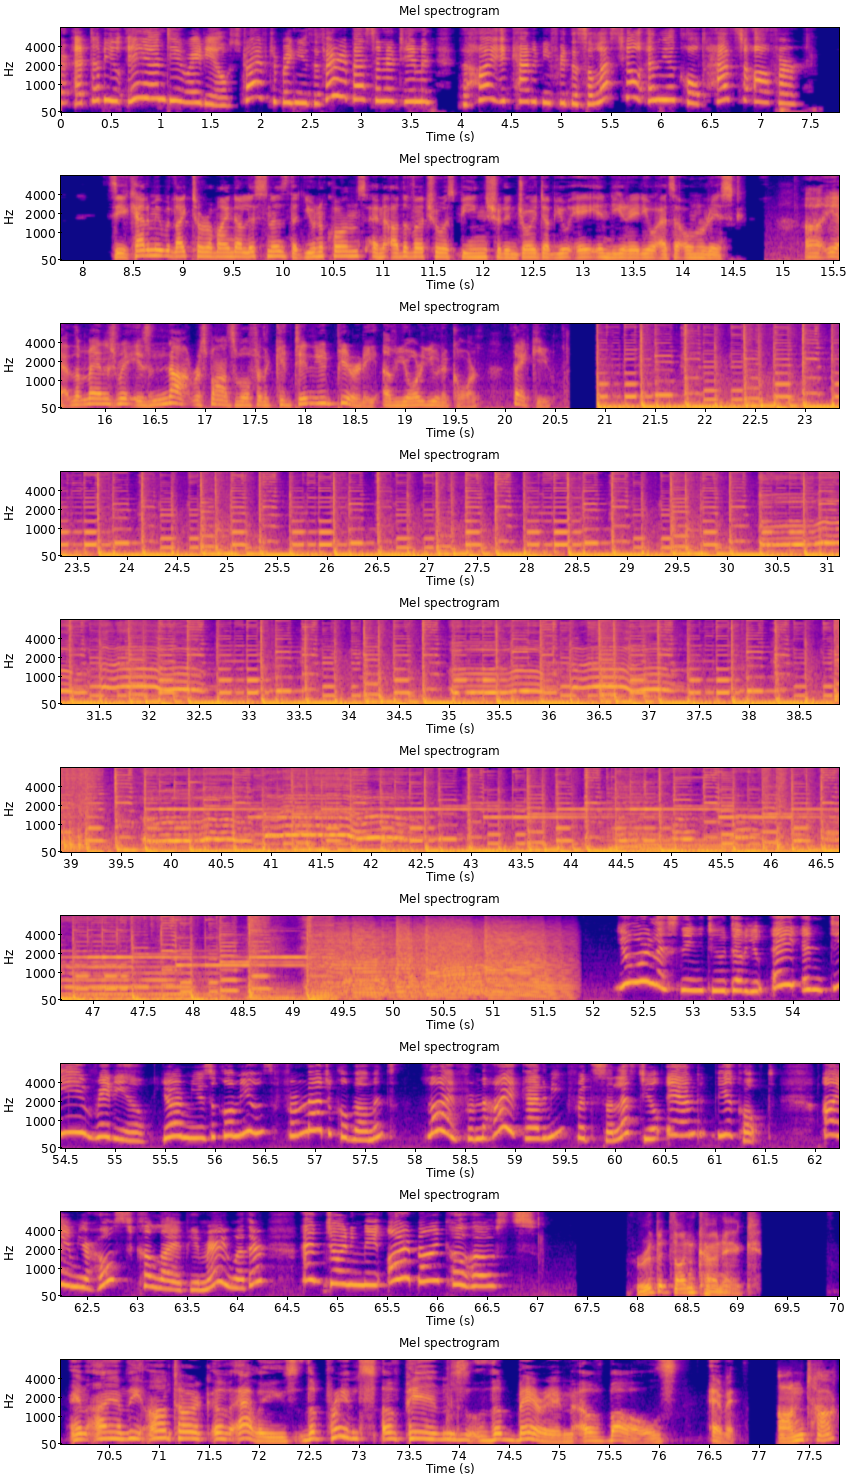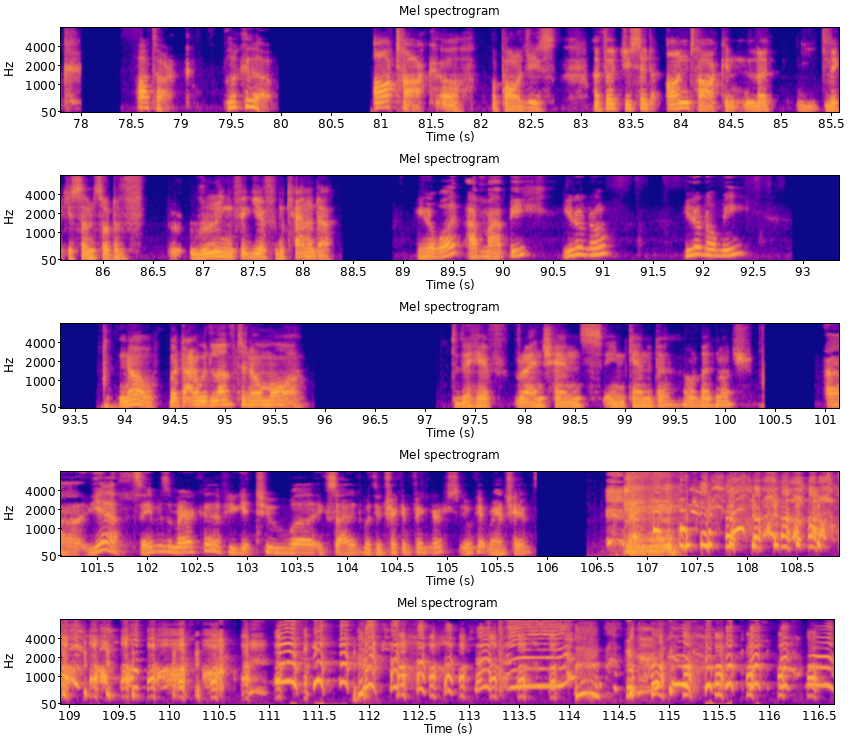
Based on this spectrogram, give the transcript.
here at WAND Radio strive to bring you the very best entertainment the High Academy for the Celestial and the Occult has to offer. The Academy would like to remind our listeners that unicorns and other virtuous beings should enjoy WAND Radio at their own risk. Uh, yeah, the management is not responsible for the continued purity of your unicorn. Thank you. Listening to WAND Radio, your musical muse for magical moments, live from the High Academy for the Celestial and the Occult. I am your host, Calliope Merriweather, and joining me are my co-hosts. Rupert von Koenig. And I am the autarch of alleys, the prince of pins, the baron of balls. Emmett. Ontalk? Autarch. Look it up. Autarch. Oh, apologies. I thought you said Ontalk and like like you're some sort of ruling figure from Canada. You know what? I might be. You don't know. You don't know me. No, but I would love to know more. Do they have ranch hens in Canada all that much? Uh, yeah, same as America. If you get too uh, excited with your chicken fingers, you'll get ranch hands.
